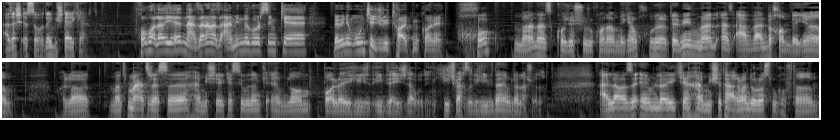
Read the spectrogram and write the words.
ازش استفاده بیشتری کرد. خب حالا یه نظرم از امین بپرسیم که ببینیم اون چجوری تایپ می‌کنه. خب من از کجا شروع کنم بگم؟ خوبه. ببین من از اول بخوام بگم حالا من تو مدرسه همیشه کسی بودم که املام بالای 17 18 بوده هیچ وقت زیر 17 املا نشدم. علاوه املایی که همیشه تقریبا درست می‌گفتم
